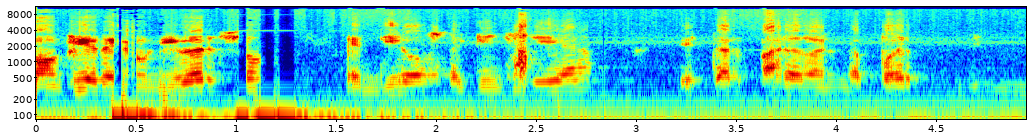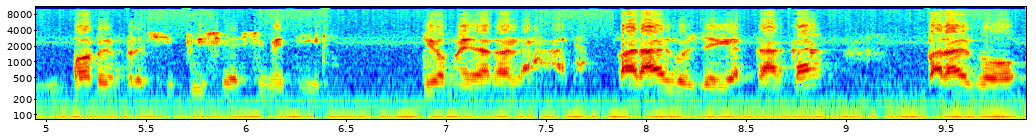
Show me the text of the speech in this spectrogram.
Confiar en el universo, en Dios, a quien sea, estar parado en la puerta, borde un precipicio y así me tiro. Dios me dará las alas. Para algo llegué hasta acá, para algo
